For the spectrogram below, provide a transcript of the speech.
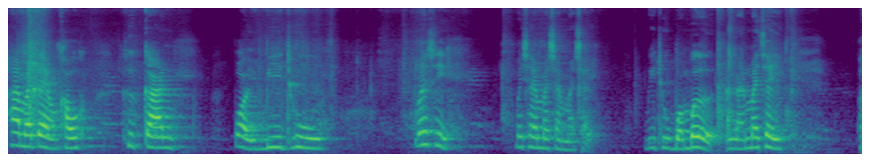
ท่าไม้แต่ของเขาคือการปล่อย B2 ไม่สิ ไม่ใช่ไม่ใช่ไม่ใช่ B2 Bomber อันนั้นไม่ใช่พ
